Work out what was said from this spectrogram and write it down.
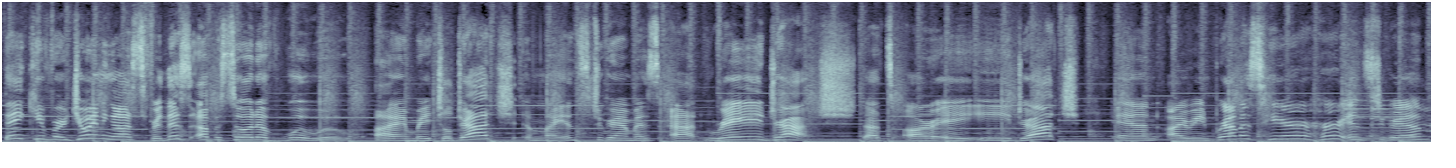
Thank you for joining us for this episode of Woo Woo. I'm Rachel Dratch, and my Instagram is at Rae Dratch. That's R A E Dratch. And Irene Bremis here, her Instagram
